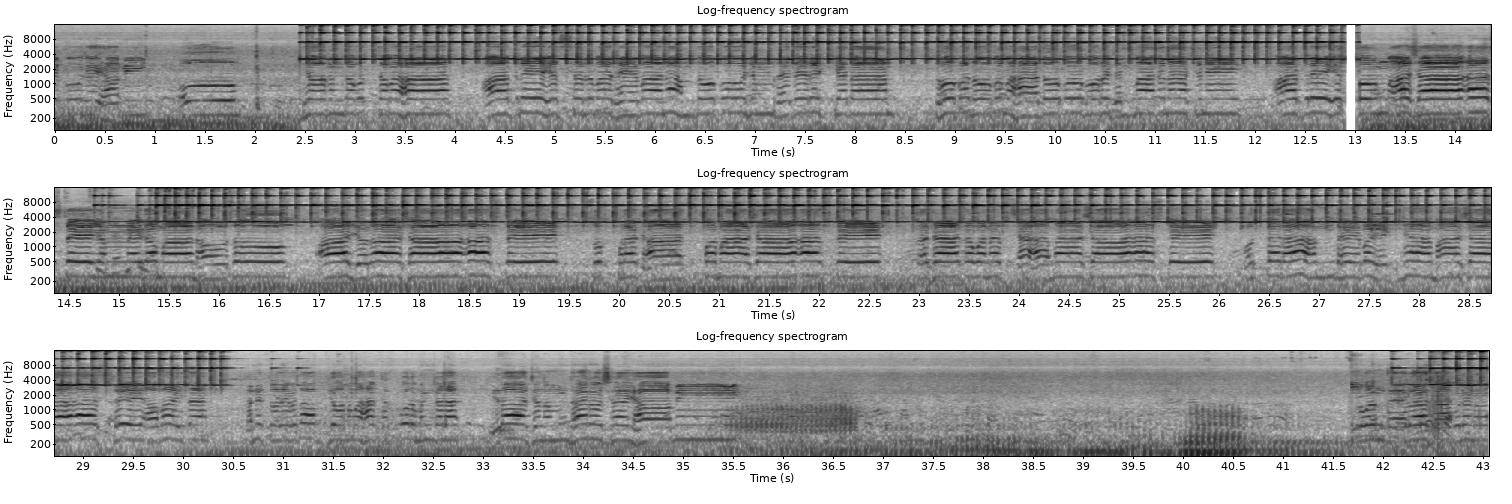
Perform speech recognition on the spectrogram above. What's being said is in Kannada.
गमनोऽसो आयुराशास्ते सुप्रघास्पमाशास्ते सजातवनश्यामाशास्ते उत्तरां देवयज्ञामाशास्ते अवैध खनित्वदेवताभ्यो नमः कर्पूरमङ्गल विराजनं धर्षयामि कुर्वन् देवराजापुरणो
